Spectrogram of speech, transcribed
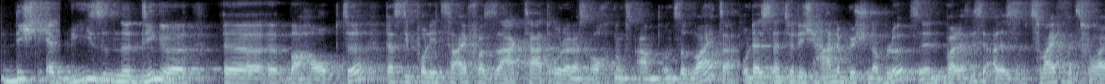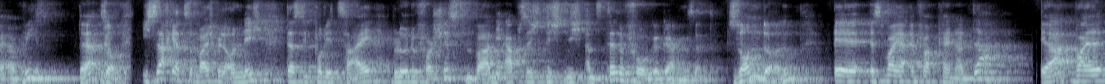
nicht erwiesene Dinge äh, behaupte, dass die Polizei versagt hat oder das Ordnungsamt und so weiter. Und das ist natürlich hanebüchener Blödsinn, weil das ist ja alles zweifelsfrei erwiesen. Ja, so. Ich sage ja zum Beispiel auch nicht, dass die Polizei blöde Faschisten waren, die absichtlich nicht ans Telefon gegangen sind, sondern äh, es war ja einfach keiner da. Ja, weil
